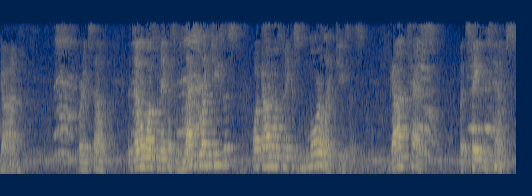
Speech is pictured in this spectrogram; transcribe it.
God, toward Himself. The devil wants to make us less like Jesus, while God wants to make us more like Jesus. God tests, but Satan tempts.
